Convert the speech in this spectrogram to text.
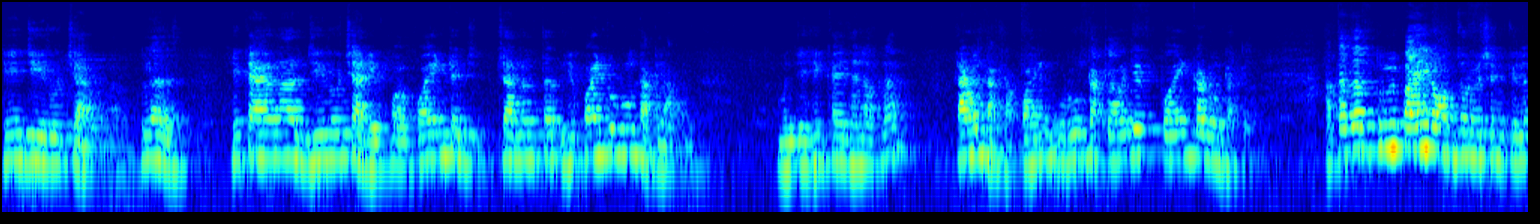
हे झिरो चार होणार. प्लस हे काय होणार? झिरो चार. हे पॉईंटच्या नंतर हे पॉईंट उडून टाकला आपण. म्हणजे हे काय झालं आपला? काढून टाकला. पॉईंट उडून टाकला म्हणजे पॉईंट काढून टाकला. आता जर तुम्ही पाहिलं ऑब्झर्वेशन केलं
